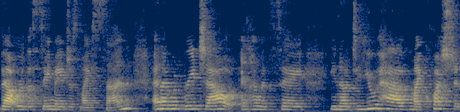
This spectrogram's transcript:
that were the same age as my son. And I would reach out and I would say, you know, do you have my question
